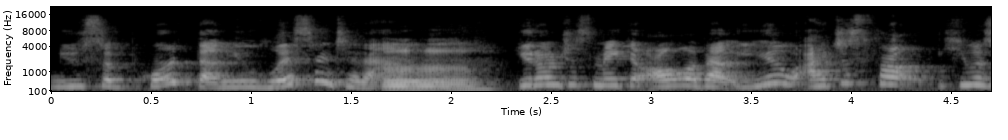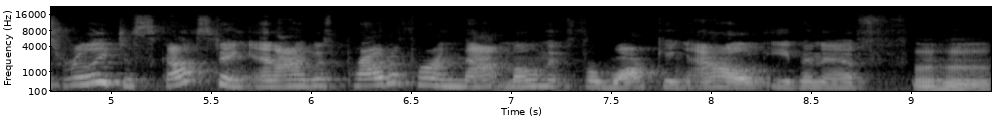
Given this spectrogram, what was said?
you support them, you listen to them. hmm You don't just make it all about you. I just thought he was really disgusting, and I was proud of her in that moment for walking out, even if hmm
